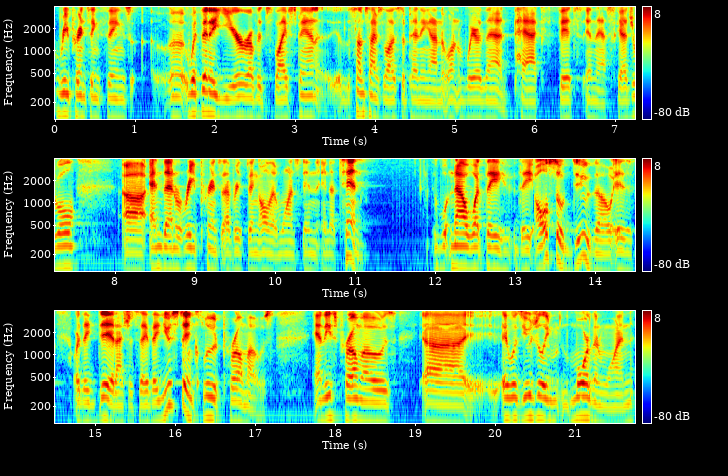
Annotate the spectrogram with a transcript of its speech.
reprinting things uh, within a year of its lifespan, sometimes less depending on, where that pack fits in that schedule, uh, and then reprints everything all at once in, in a tin. Now, what they they also do though is, or they did, I should say, they used to include promos, and these promos, uh, it was usually more than one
